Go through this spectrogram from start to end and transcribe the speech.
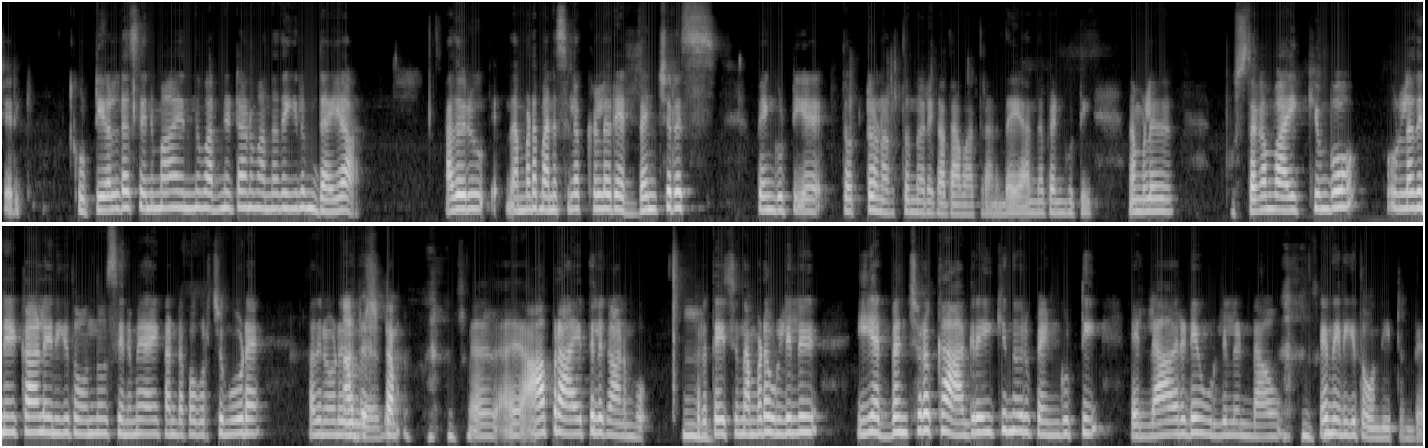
ശരിക്കും. കുട്ടികളുടെ സിനിമ എന്ന് പറഞ്ഞിട്ടാണ് വന്നതെങ്കിലും ദയ. അതൊരു നമ്മുടെ മനസ്സിലൊക്കെ ഉള്ള ഒരു അഡ്വഞ്ചറസ് പെൺകുട്ടിയെ തൊട്ടുണർത്തുന്ന ഒരു കഥാപാത്രമാണ്. ദയ എന്ന പെൺകുട്ടി. നമ്മൾ പുസ്തകം വായിക്കുമ്പോൾ ഉള്ളതിനേക്കാൾ എനിക്ക് തോന്നുന്നു സിനിമയായി കണ്ടപ്പോൾ കുറച്ചും കൂടെ അതിനോട്. ഇഷ്ടം. ആ പ്രായത്തിൽ കാണുമ്പോൾ പ്രത്യേകിച്ച് നമ്മുടെ ഉള്ളിൽ ഈ അഡ്വഞ്ചറൊക്കെ ആഗ്രഹിക്കുന്ന ഒരു പെൺകുട്ടി എല്ലാവരുടെയും ഉള്ളിലുണ്ടാവും എന്ന് എനിക്ക് തോന്നിയിട്ടുണ്ട്.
